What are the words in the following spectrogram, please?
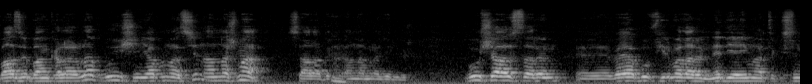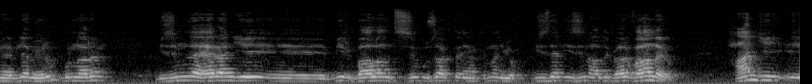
bazı bankalarla bu işin yapılması için anlaşma sağladık anlamına geliyor. Bu şahısların e, veya bu firmaların ne diyeyim artık isimleri bilemiyorum. Bunların bizimle herhangi e, bir bağlantısı uzaktan yakından yok. Bizden izin aldıkları falan da yok. Hangi e,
